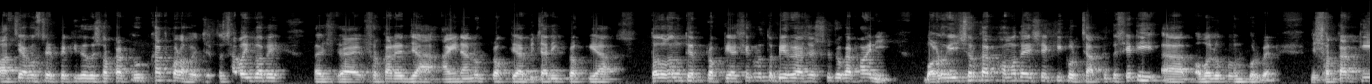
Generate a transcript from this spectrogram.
পাঁচই আগস্টের প্রেক্ষিতে তো সরকারকে উৎখাত করা হয়েছে। তো স্বাভাবিকভাবে সরকারের যে আইনানুগ প্রক্রিয়া, বিচারিক প্রক্রিয়া তদন্তের প্রক্রিয়া, সেগুলো তো বের হয়ে আসার সুযোগ আর হয়নি। বরং এই সরকার ক্ষমতায় এসে কি করছে, আপনি তো সেটি অবলোকন করবেন। যে সরকার কি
